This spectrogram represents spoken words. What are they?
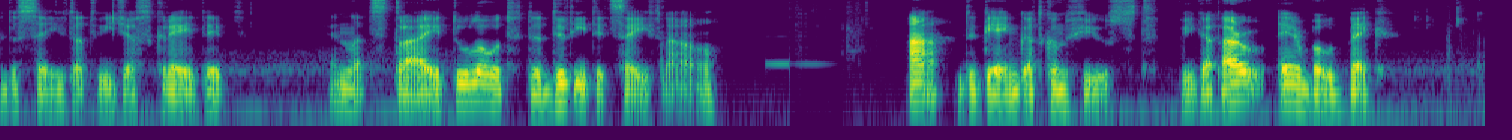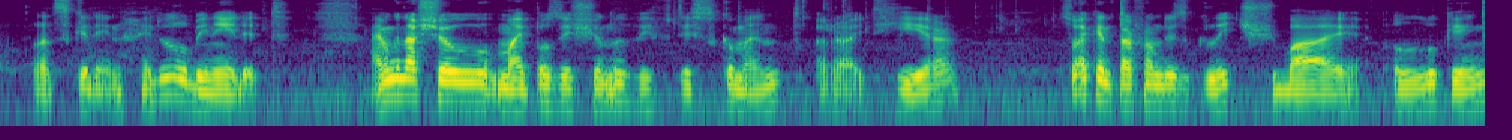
the save that we just created. And let's try to load the deleted save now. Ah, the game got confused. We got our airboat back. Let's get in, it will be needed. I'm gonna show my position with this command right here. So I can perform this glitch by looking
